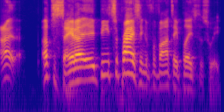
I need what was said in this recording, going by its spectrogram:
I, I'll just say it. uh, It'd be surprising if Lavonte plays this week.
